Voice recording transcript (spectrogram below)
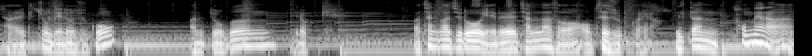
자 이렇게 쭉 내려주고 안쪽은 이렇게 마찬가지로 얘를 잘라서 없애줄 거예요. 일단 소매랑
